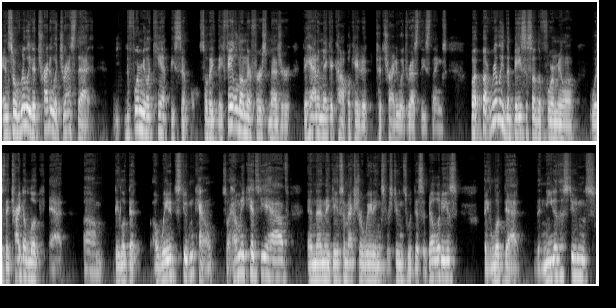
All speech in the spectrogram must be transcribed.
And so, really, to try to address that, the formula can't be simple. So they, they failed on their first measure. They had to make it complicated to try to address these things. But but really, the basis of the formula was they tried to look at um, they looked at a weighted student count. So, how many kids do you have? And then they gave some extra weightings for students with disabilities. They looked at the need of the students.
